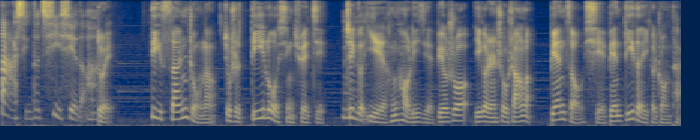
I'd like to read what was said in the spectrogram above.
大型的器械的哈。对。第三种呢，就是滴落性血迹，这个也很好理解。比如说一个人受伤了。边走血边滴的一个状态，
